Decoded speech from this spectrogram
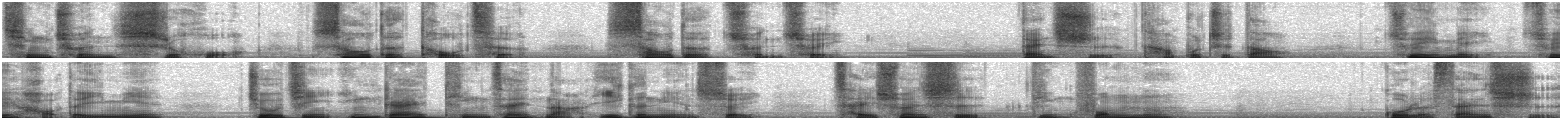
青春是火，烧得透彻，烧得纯粹。但是他不知道，最美最好的一面。究竟应该停在哪一个年岁才算是顶峰呢？过了三十，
